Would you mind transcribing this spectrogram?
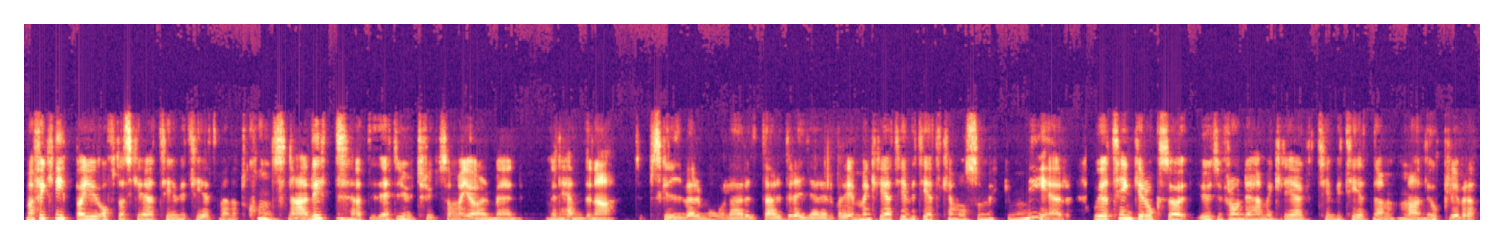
man förknippar ju oftast kreativitet med något konstnärligt, mm. att, ett uttryck som man gör med, med mm. händerna. Typ skriver, målar, ritar, drejar eller vad det är. Men kreativitet kan vara så mycket mer. Och jag tänker också utifrån det här med kreativitet när man upplever att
